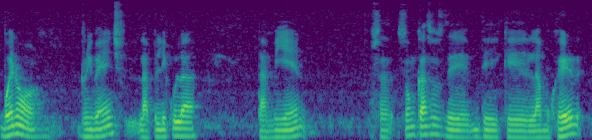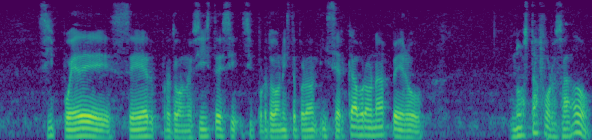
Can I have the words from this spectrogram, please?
bueno, Revenge, la película también. O sea, son casos de, de que la mujer sí puede ser protagonista, sí, protagonista, perdón, y ser cabrona, pero no está forzado.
